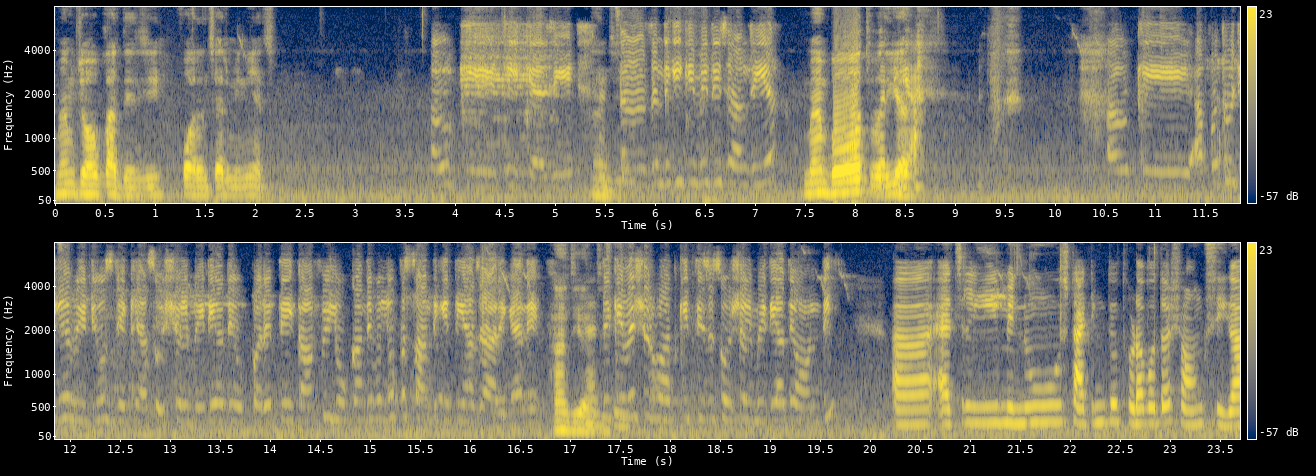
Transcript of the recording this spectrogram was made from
ਮੈਮ ਜੌਬ ਕਰਦੇ ਹਾਂ ਜੀ ਫੋਰਨ ਸਰਮੀਨੀਆ ਚ ਓਕੇ ਠੀਕ ਹੈ ਜੀ। ਹਾਂਜੀ। ਤਾਂ ਜ਼ਿੰਦਗੀ ਕਿਵੇਂ ਦੀ ਚੱਲ ਰਹੀ ਹੈ? ਮੈਮ ਬਹੁਤ ਵਧੀਆ। ਓਕੇ ਆਪਾਂ ਤੁਹਾਡੀਆਂ ਵੀਡੀਓਜ਼ ਦੇਖਿਆ ਸੋਸ਼ਲ ਮੀਡੀਆ ਦੇ ਉੱਪਰ ਤੇ ਕਾਫੀ ਲੋਕਾਂ ਦੇ ਵੱਲੋਂ ਪਸੰਦ ਕੀਤੀਆਂ ਜਾ ਰਹੀਆਂ ਨੇ। ਹਾਂਜੀ ਤੇ ਹਾਂਜੀ ਕਿਵੇਂ ਸ਼ੁਰੂਆਤ ਕੀਤੀ ਸੀ ਸੋਸ਼ਲ ਮੀਡੀਆ ਤੇ ਆਉਣ ਦੀ? ਐਕਚੁਅਲੀ ਮੈਨੂੰ ਸਟਾਰਟਿੰਗ ਤੋਂ ਥੋੜਾ ਬਹੁਤਾ ਸ਼ੌਂਕ ਸੀਗਾ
